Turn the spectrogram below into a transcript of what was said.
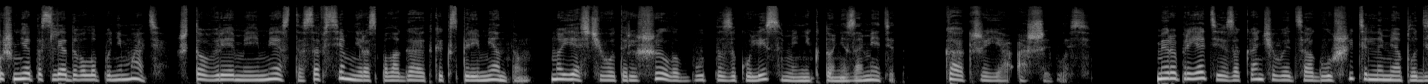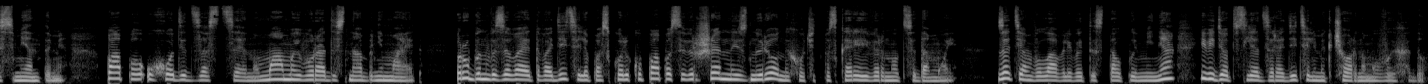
Уж мне-то следовало понимать, что время и место совсем не располагают к экспериментам, но я с чего-то решила, будто за кулисами никто не заметит. Как же я ошиблась. Мероприятие заканчивается оглушительными аплодисментами. Папа уходит за сцену, мама его радостно обнимает — Рубен вызывает водителя, поскольку папа совершенно изнурен и хочет поскорее вернуться домой. Затем вылавливает из толпы меня и ведет вслед за родителями к черному выходу.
